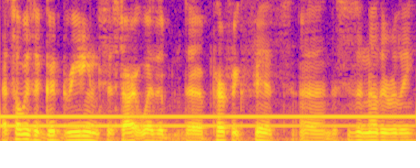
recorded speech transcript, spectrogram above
That's always a good greeting to start with, the, the perfect fifth. Uh, this is another really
